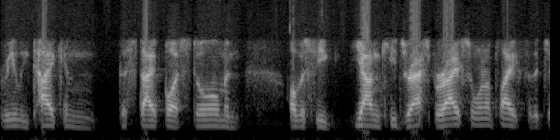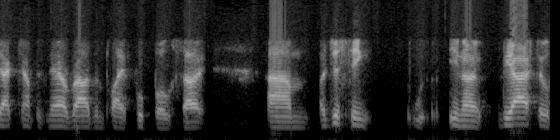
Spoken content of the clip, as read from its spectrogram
really taken the state by storm and obviously young kids are aspirational want to play for the jack jumpers now rather than play football. So um, I just think you know, the AFL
